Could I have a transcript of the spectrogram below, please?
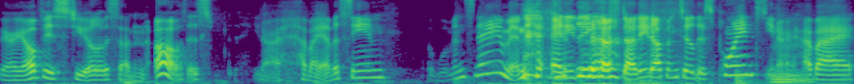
very obvious to you all of a sudden, oh, there's, you know, have I ever seen a woman's name in anything I've studied up until this point? You know, mm. have I.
